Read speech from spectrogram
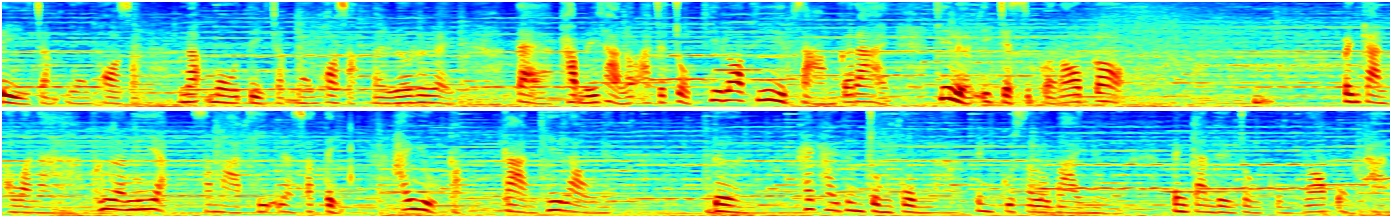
ตีจำอวงพอสักนะโมตีจำอวงพอสักไปเรื่อยๆ แต่คำอธิษฐานเราอาจจะจบที่รอบที่ 23 ก็ได้ ที่เหลืออีก 70 กว่ารอบก็ เป็นการภาวนาเพื่อเรียกสมาธิและสติ ให้อยู่กับการที่เราเนี่ยเดินคล้ายๆเดินจงกรมนะคะเป็นกุศโลบายหนึ่งเป็นการเดินจงกรมรอบองค์ท่าน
